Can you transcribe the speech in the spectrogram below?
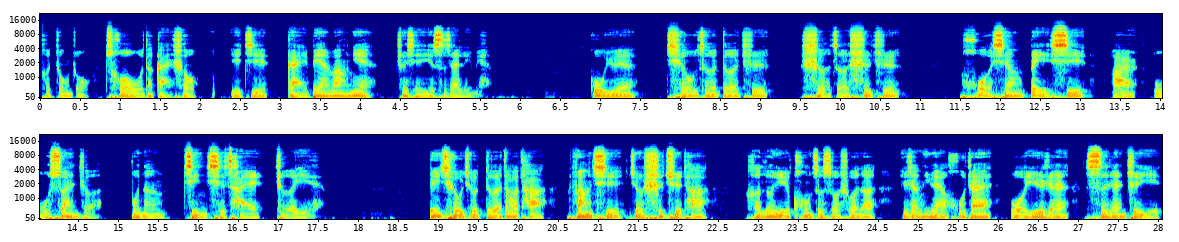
和种种错误的感受，以及改变妄念这些意思在里面。故曰：求则得之，舍则失之。或相背息而无算者，不能尽其才者也。追求就得到它，放弃就失去它，和《论语》孔子所说的“人远乎哉，我欲人，斯人至矣”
